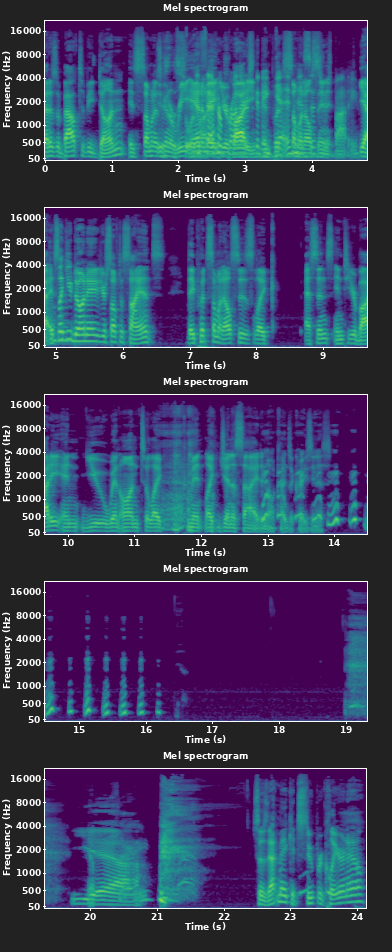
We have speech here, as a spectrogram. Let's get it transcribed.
that is about to be done is someone is Is going to the sword. Is that reanimate your body and put someone his else in it. body. Yeah, it's like Mhm. you donated yourself to science. They put someone else's like essence into your body, and you went on to like commit like genocide and all kinds of craziness. Yeah. Sorry. So does that make it super clear now?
